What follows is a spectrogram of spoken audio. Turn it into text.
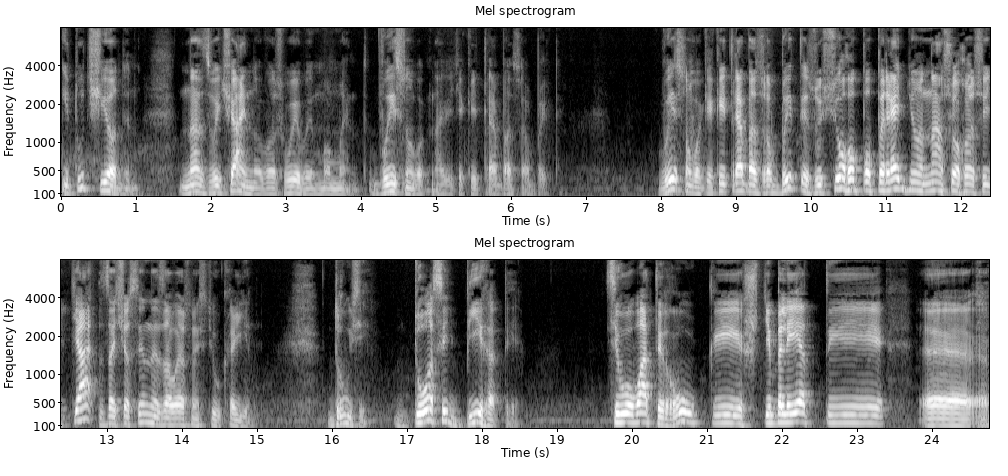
І тут ще один надзвичайно важливий момент, висновок навіть, який треба зробити. Висновок, який треба зробити з усього попереднього нашого життя за часи незалежності України. Друзі, досить бігати, цілувати руки, штіблети, е,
